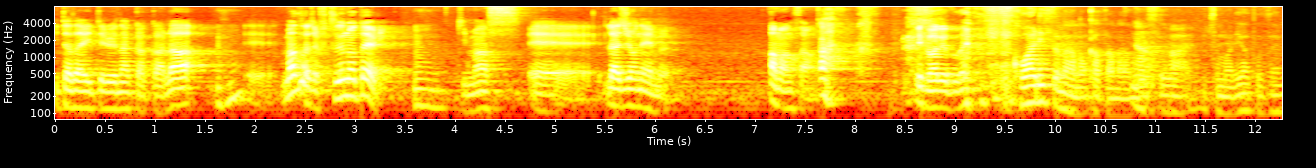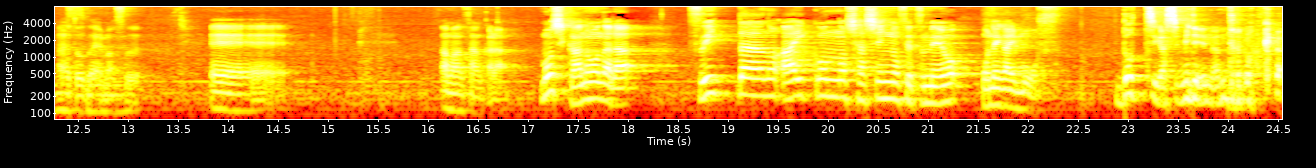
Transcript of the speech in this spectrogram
いただいてる中から、えーまずはじゃあ普通のお便りいきます、えーラジオネームアマンさん。いつもありがとうございます。コアリスナーの方なんです、あはい。い、つもありがとうございます。ありがとうございます。えーアマンさんからもし可能ならツイッターのアイコンの写真の説明をお願い申す。どっちがシミネなんだろうか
